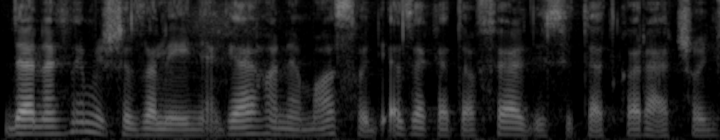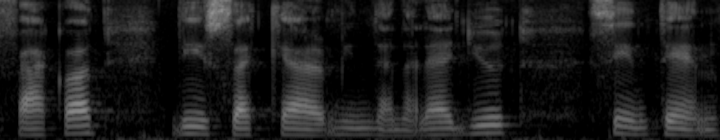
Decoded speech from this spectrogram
De ennek nem is ez a lényege, hanem az, hogy ezeket a feldíszített karácsonyfákat díszekkel, mindennel együtt, szintén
